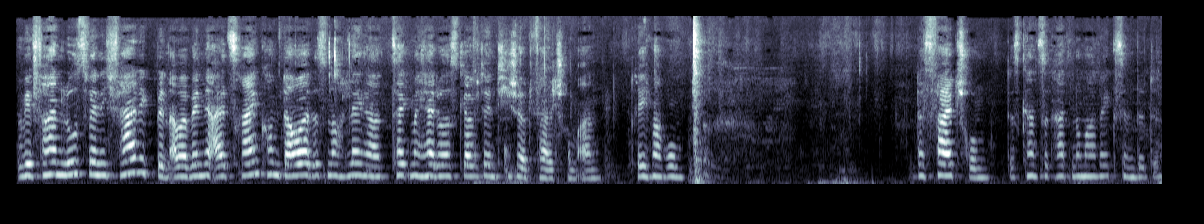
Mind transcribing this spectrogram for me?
Wir fahren los, wenn ich fertig bin, aber wenn ihr als reinkommt, dauert es noch länger. Zeig mal her, du hast, glaube ich, dein T-Shirt falsch rum an. Dreh ich mal rum. Das falsch rum. Das kannst du gerade nochmal wechseln, bitte.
